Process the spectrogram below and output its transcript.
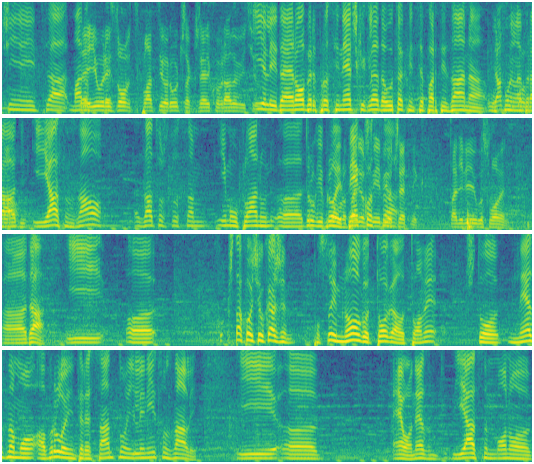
činjenica Da mada je s- Jure Zovc platio ručak Željku Vradoviću. ili da je Robert Prosinečki gleda utakmice Partizana u Ja to Bradi. I ja sam znao zato što sam imao u planu uh, drugi broj Dobro, tad još nije Bekosa. bio Četnik. Tad je bio Jugosloven. A, da, i uh, šta hoću da kažem, postoji mnogo toga o tome što ne znamo, a vrlo je interesantno ili nismo znali. I uh, evo, ne znam, ja sam ono,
